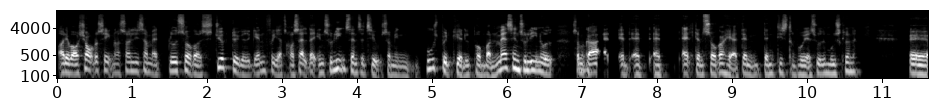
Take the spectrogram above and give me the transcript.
og det var jo sjovt at se, når så ligesom at blodsukkeret styrtdykket igen, fordi jeg trods alt er insulinsensitiv, så min bugspytkirtel pumper en masse insulin ud, som gør, at, at, at, at alt den sukker her, den, den distribueres ud i musklerne. Øh,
